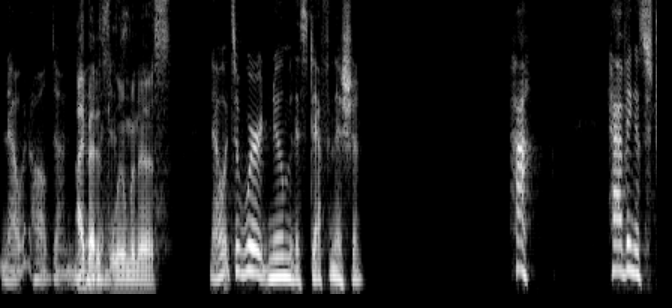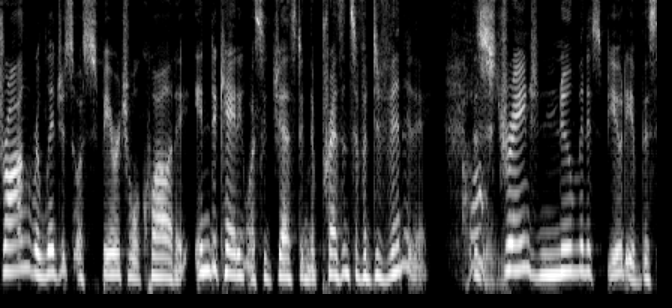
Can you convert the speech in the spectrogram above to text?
know it. Hold on. I bet it's luminous. No, it's a word. Numinous definition. Huh. Having a strong religious or spiritual quality, indicating or suggesting the presence of a divinity. Oh. The strange numinous beauty of this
